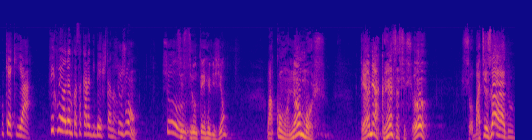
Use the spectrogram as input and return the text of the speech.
O que que há? Fico me olhando com essa cara de besta, não. Seu João, o senhor senhor. não tem religião? Mas como não, moço? Tem a minha crença, senhor. Sou batizado,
